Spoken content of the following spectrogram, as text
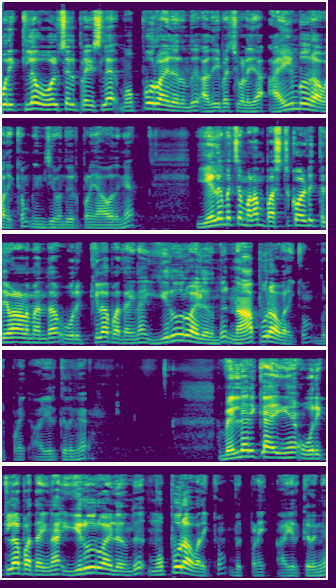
ஒரு கிலோ ஹோல்சேல் ப்ரைஸில் முப்பது ரூபாயிலிருந்து அதிகபட்ச விலையை ஐம்பது ரூபா வரைக்கும் இஞ்சி வந்து விற்பனை ஆகுதுங்க. எலுமிச்சம்பழம் ஃபஸ்ட் குவாலிட்டி தெளிவான நிலமை இருந்தால் ஒரு கிலோ பார்த்தீங்கன்னா இருபது ரூபாயிலிருந்து நாற்பது ரூபா வரைக்கும் விற்பனை ஆகியிருக்குதுங்க. வெள்ளரிக்காய்ங்க ஒரு கிலோ பார்த்தீங்கன்னா இருபது ரூபாயிலிருந்து முப்பது ரூபா வரைக்கும் விற்பனை ஆகியிருக்குதுங்க.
